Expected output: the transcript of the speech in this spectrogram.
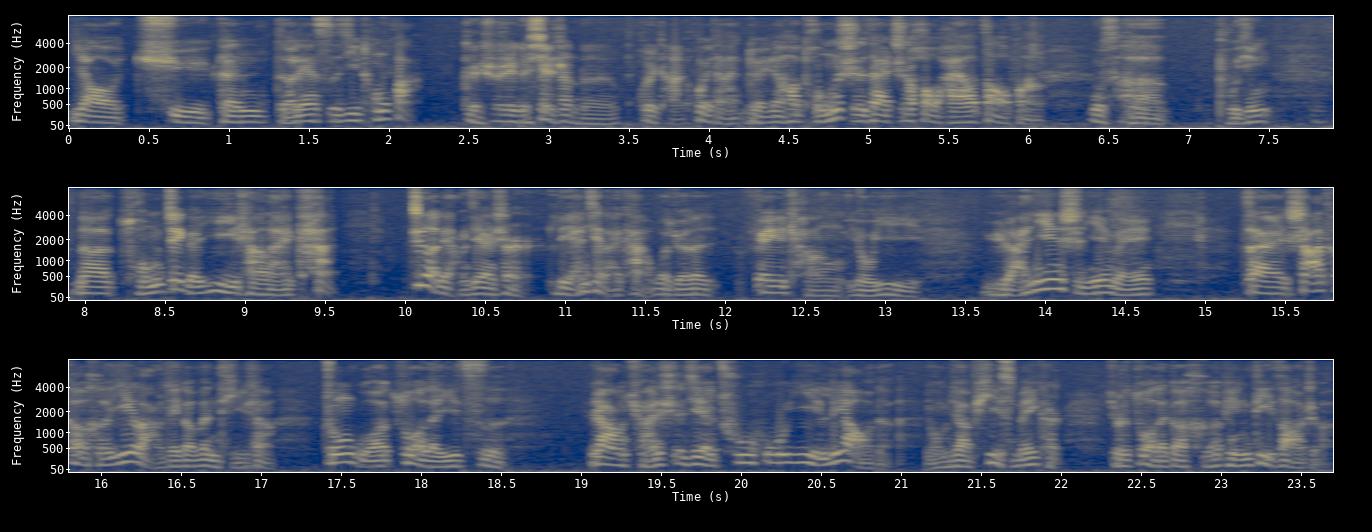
要去跟泽连斯基通话，对，是一个线上的会谈。会谈对，然后同时在之后还要造访莫斯科呃普京。那从这个意义上来看，这两件事儿连起来看，我觉得非常有意义。原因是因为在沙特和伊朗这个问题上，中国做了一次让全世界出乎意料的，我们叫 peacemaker，就是做了个和平缔造者，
